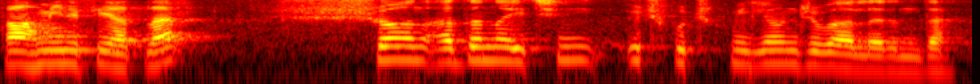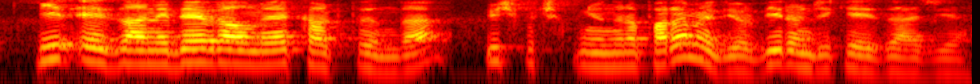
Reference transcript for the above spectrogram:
Tahmini fiyatlar. Şu an Adana için 3,5 milyon civarlarında. Bir eczane devralmaya kalktığında 3,5 milyon lira para mı ödüyor bir önceki eczacıya?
